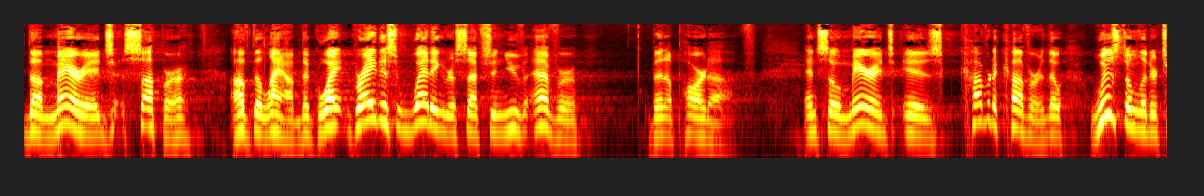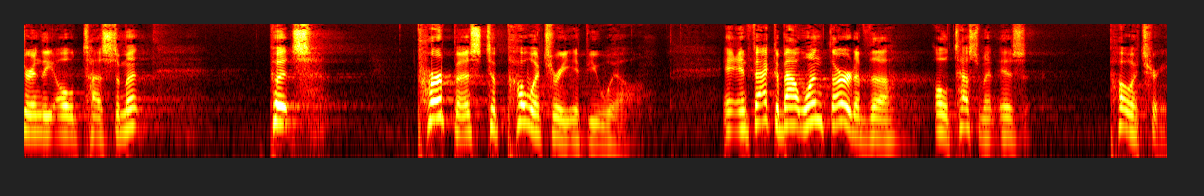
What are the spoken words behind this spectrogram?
The marriage supper of the Lamb, the greatest wedding reception you've ever been a part of. And so marriage is cover to cover. The wisdom literature in the Old Testament puts purpose to poetry, if you will. In fact, about one third of the Old Testament is poetry.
